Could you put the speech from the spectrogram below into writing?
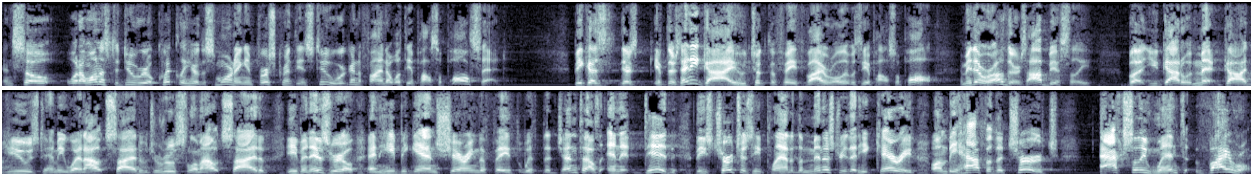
And so, what I want us to do real quickly here this morning in 1 Corinthians 2, we're going to find out what the Apostle Paul said. Because there's, if there's any guy who took the faith viral, it was the Apostle Paul. I mean, there were others, obviously, but you got to admit, God used him. He went outside of Jerusalem, outside of even Israel, and he began sharing the faith with the Gentiles. And it did. These churches he planted, the ministry that he carried on behalf of the church, actually went viral.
